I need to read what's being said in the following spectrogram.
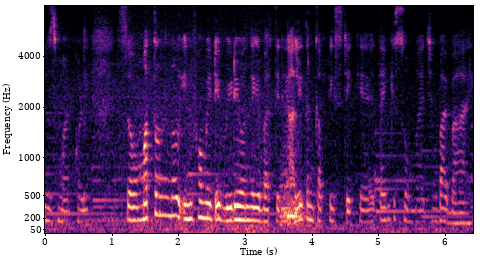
ಯೂಸ್ ಮಾಡ್ಕೊಳ್ಳಿ. ಸೊ ಮತ್ತೊಂದು ಇನ್ಫಾರ್ಮೇಟಿವ್ ವಿಡಿಯೋ ಒಂದಿಗೆ ಬರ್ತೀನಿ. ಅಲ್ಲಿ ತನಕ please take care thank you so much bye bye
